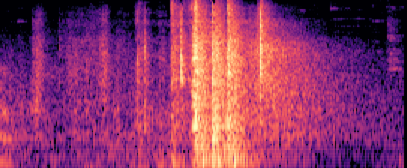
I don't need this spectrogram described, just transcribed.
哼。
